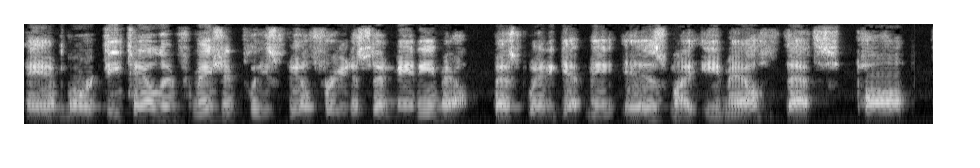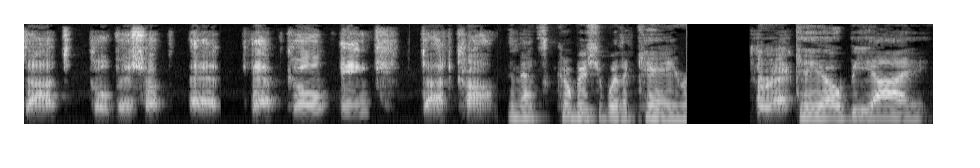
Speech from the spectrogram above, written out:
and more detailed information, please feel free to send me an email. Best way to get me is my email. That's paul.kobishop at capcoinc.com. And that's Co-Bishop with a K, right? Correct. K-O-B-I-S-H-O-P.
